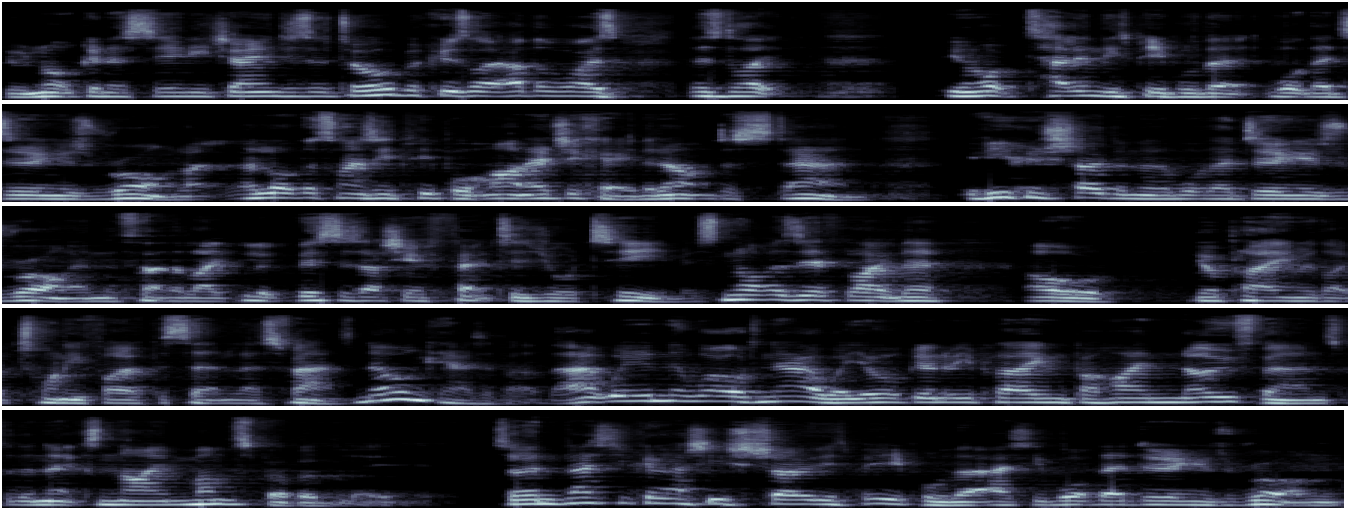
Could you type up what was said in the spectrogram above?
you're not going to see any changes at all because like otherwise there's like you're not telling these people that what they're doing is wrong. Like a lot of the times, these people aren't educated; they don't understand. If you can show them that what they're doing is wrong, and the fact that like, look, this has actually affected your team. It's not as if like they're oh, you're playing with like 25% less fans. No one cares about that. We're in a world now where you're going to be playing behind no fans for the next nine months, probably. So unless you can actually show these people that actually what they're doing is wrong,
